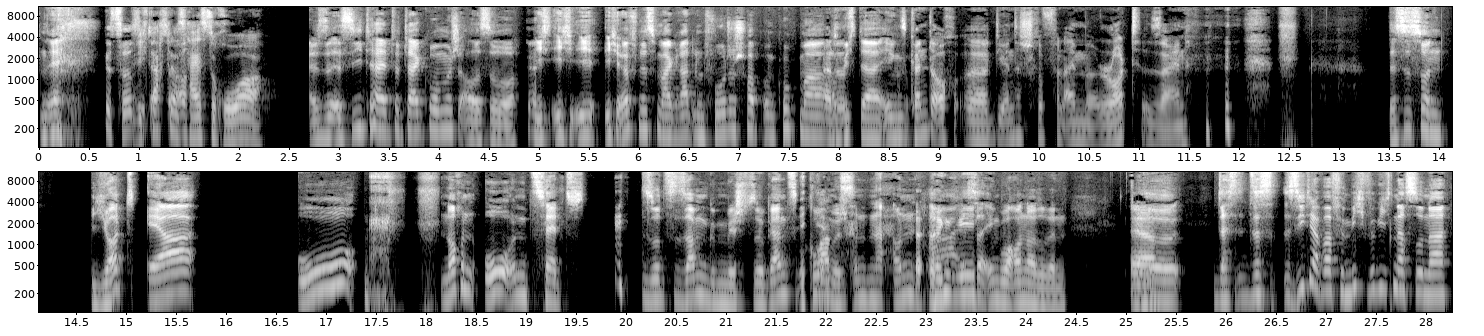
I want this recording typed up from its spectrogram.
so Ich dachte, das das heißt Rohr. Also es sieht halt total komisch aus so. Ich ich ich, ich öffne es mal gerade in Photoshop und guck mal, Also ob ich da Es irgendwie könnte auch äh, die Unterschrift von einem Rod sein. Das ist so ein J R O noch ein O und Z so zusammengemischt, so ganz komisch und, ein- und H Irgendwie- ist da irgendwo auch noch drin. Ja. Also, das, das sieht aber für mich wirklich nach so einer,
